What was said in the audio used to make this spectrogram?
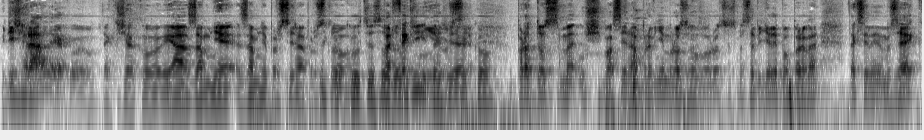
když hráli, jako jo. Takže jako já za mě, za mě prostě naprosto Jako kluci jsou perfektní, dobří, takže prostě. jako- Proto jsme už vlastně na prvním rozhovoru, co jsme se viděli poprvé, tak jsem jim řekl,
